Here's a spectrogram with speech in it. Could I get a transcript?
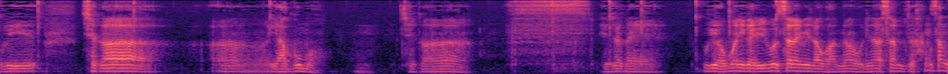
우리 제가 어, 야구모 음, 제가 예전에 우리 어머니가 일본 사람이라고 하면 우리나라 사람들 항상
